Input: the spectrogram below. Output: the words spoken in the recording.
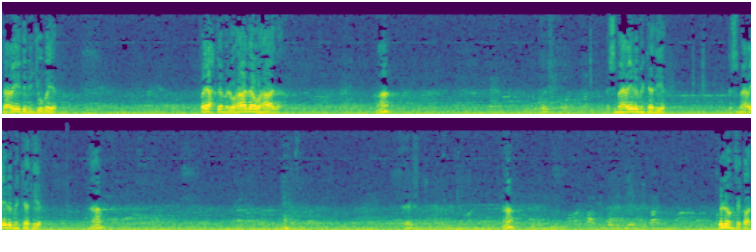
سعيد بن جبير. فيحتمل هذا وهذا. ها؟ إسماعيل بن كثير. إسماعيل بن كثير ها؟ إيش؟ ها؟ كلهم ثقات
